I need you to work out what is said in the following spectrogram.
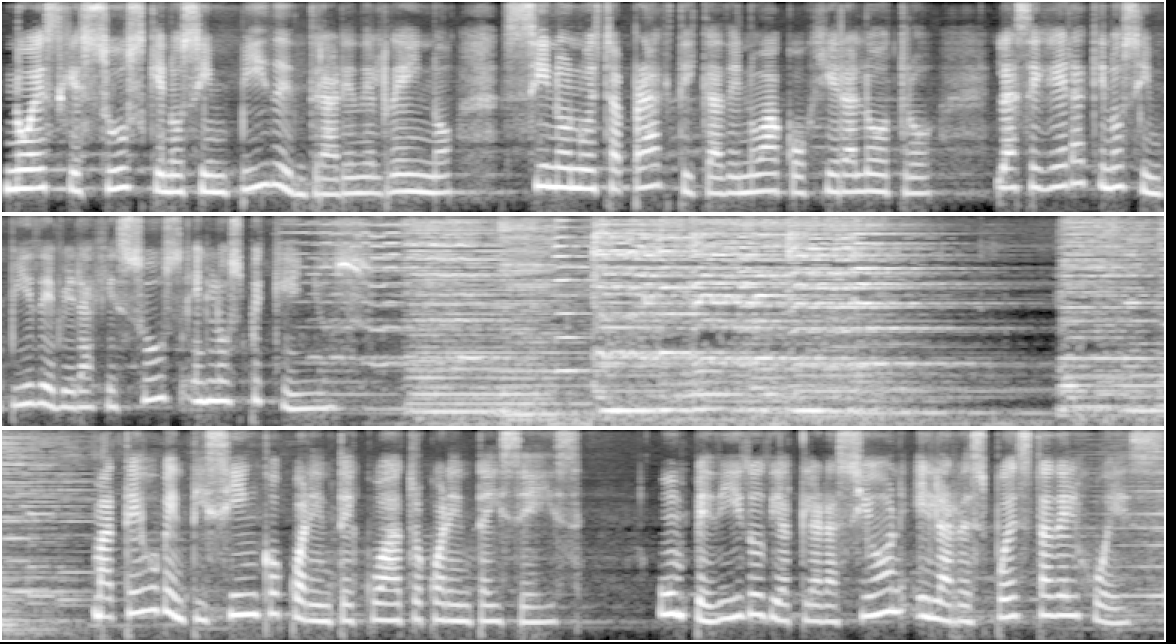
No es Jesús que nos impide entrar en el reino, sino nuestra práctica de no acoger al otro, la ceguera que nos impide ver a Jesús en los pequeños. Mateo 25, 44, 46. Un pedido de aclaración y la respuesta del juez.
